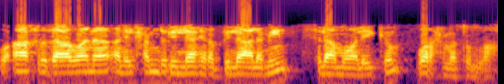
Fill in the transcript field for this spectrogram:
وآخر دعوانا أن الحمد لله رب العالمين السلام عليكم ورحمة الله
